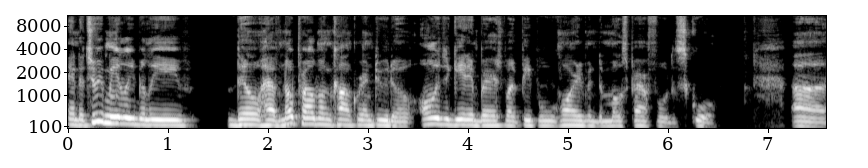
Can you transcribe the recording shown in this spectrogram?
and the two immediately believe they'll have no problem conquering Todo, only to get embarrassed by people who aren't even the most powerful of the school. Uh,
